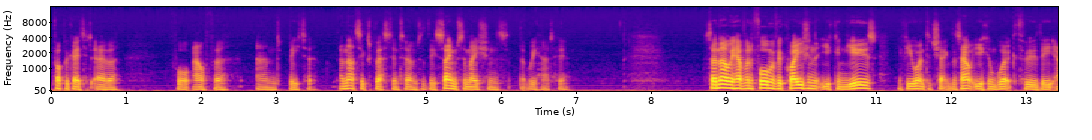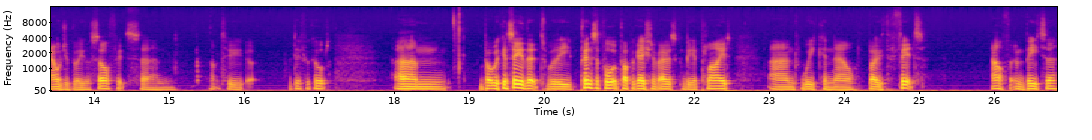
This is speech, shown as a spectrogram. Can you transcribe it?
propagated error for alpha and beta. And that's expressed in terms of the same summations that we had here. So now we have a form of equation that you can use. If you want to check this out, you can work through the algebra yourself. It's um, not too difficult. Um, but we can see that the principle of propagation of errors can be applied and we can now both fit alpha and beta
